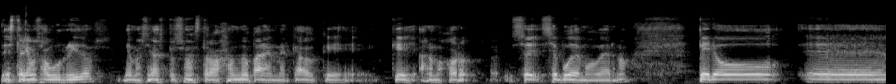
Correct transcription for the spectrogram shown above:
estaríamos aburridos, demasiadas personas trabajando para el mercado que, a lo mejor se, puede mover, ¿no? Pero eh,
